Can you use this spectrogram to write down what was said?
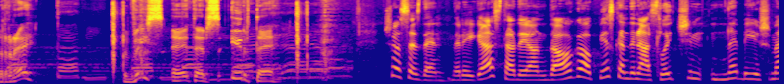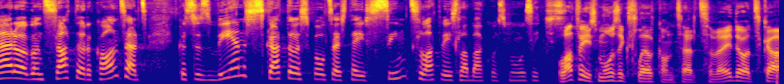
Re! Viss ēters ir te! Šo sestdienu Rīgā stadiona Daugava pieskandinās līdz šim nebijuši mēroga un satura koncerts, kas uz vienas skatuves pulcēs te uz simts Latvijas labākos mūziķus. Latvijas mūzikas lielkoncerts veidots kā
